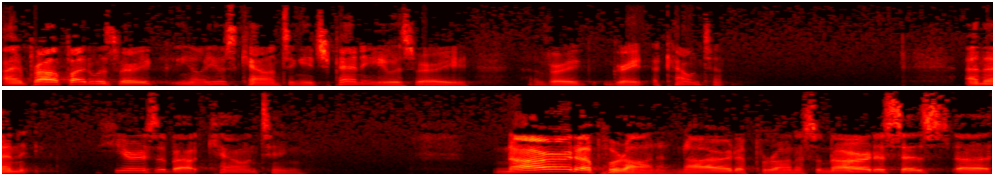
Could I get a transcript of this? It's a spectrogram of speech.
And Prabhupada was very, you know, he was counting each penny. He was very a very great accountant. And then here's about counting. Narada Purana, Narada Purana. So Narada says, uh,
